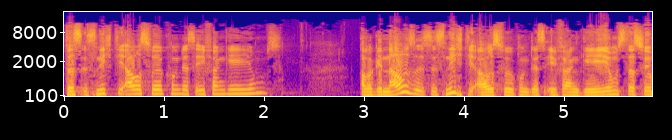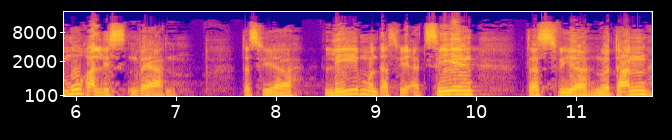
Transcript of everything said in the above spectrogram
Das ist nicht die Auswirkung des Evangeliums. Aber genauso ist es nicht die Auswirkung des Evangeliums, dass wir Moralisten werden, dass wir leben und dass wir erzählen, dass wir nur dann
